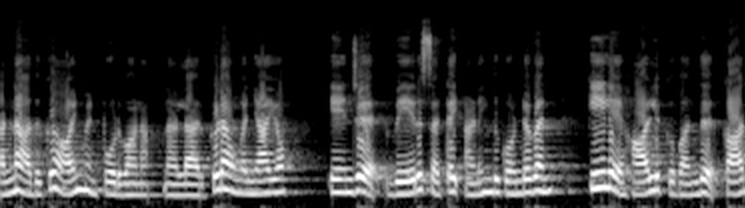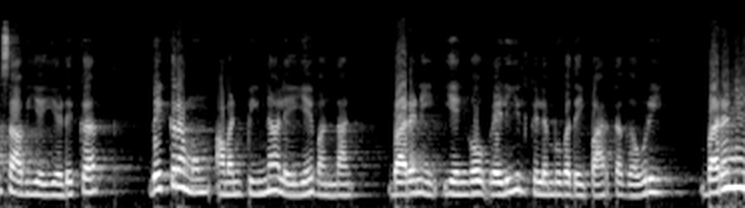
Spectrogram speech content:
அண்ணா அதுக்கு ஆயின்மெண்ட் போடுவானா? நல்லா இருக்குடா அவங்க நியாயம். என்று வேறு சட்டை அணிந்து கொண்டவன் கீழே ஹாலுக்கு வந்து கார் சாவியை எடுக்க விக்ரமும் அவன் பின்னாலேயே வந்தான். பரணி எங்கோ வெளியில் கிளம்புவதை பார்த்த கௌரி பரணி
